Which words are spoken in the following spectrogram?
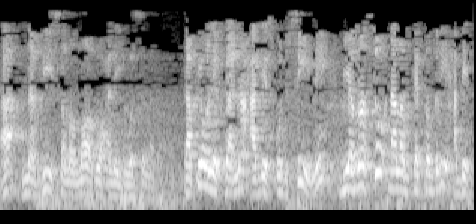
ha, Nabi sallallahu alaihi wasallam. Tapi oleh kerana hadis kursi ini dia masuk dalam kategori hadis.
